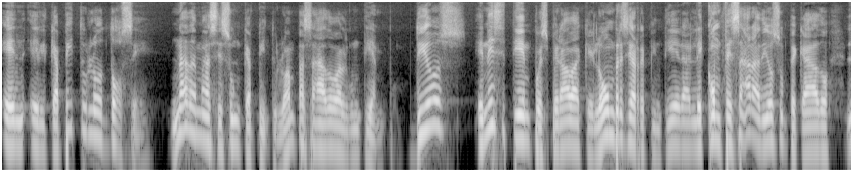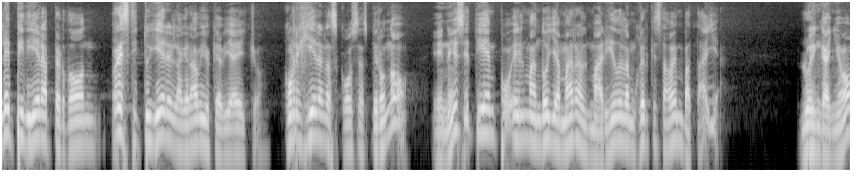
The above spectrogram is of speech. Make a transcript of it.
En el capítulo 12, nada más es un capítulo, han pasado algún tiempo. Dios en ese tiempo esperaba que el hombre se arrepintiera, le confesara a Dios su pecado, le pidiera perdón, restituyera el agravio que había hecho, corrigiera las cosas, pero no. En ese tiempo él mandó llamar al marido de la mujer que estaba en batalla. Lo engañó,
